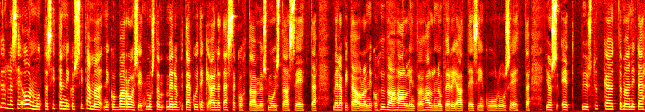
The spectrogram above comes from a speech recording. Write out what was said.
Kyllä se on, mutta sitten niin sitä mä niin varoisin, että minusta meidän pitää kuitenkin aina tässä kohtaa myös muistaa se, että meillä pitää olla niin hyvää hallintoa ja hallinnon periaatteisiin kuuluu se, että jos et pysty käyttämään niitä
